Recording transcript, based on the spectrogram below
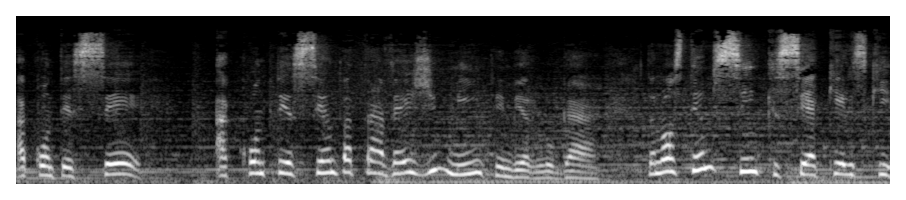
acontecer acontecendo através de mim em primeiro lugar. Então nós temos sim que ser aqueles que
